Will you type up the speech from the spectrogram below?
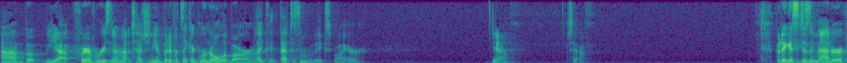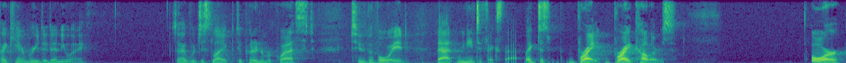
Um, but yeah, for whatever reason, I'm not touching it. But if it's like a granola bar, like that doesn't really expire. You know, so. But I guess it doesn't matter if I can't read it anyway. So I would just like to put in a request to the void that we need to fix that. Like just bright, bright colors. Or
